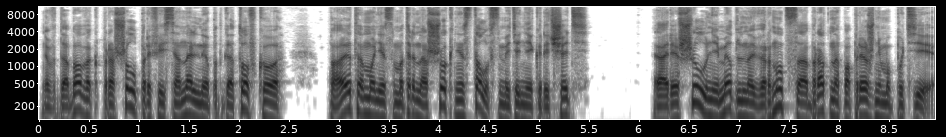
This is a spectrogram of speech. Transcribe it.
вдобавок прошел профессиональную подготовку, поэтому, несмотря на шок, не стал в смятении кричать, а решил немедленно вернуться обратно по прежнему пути.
